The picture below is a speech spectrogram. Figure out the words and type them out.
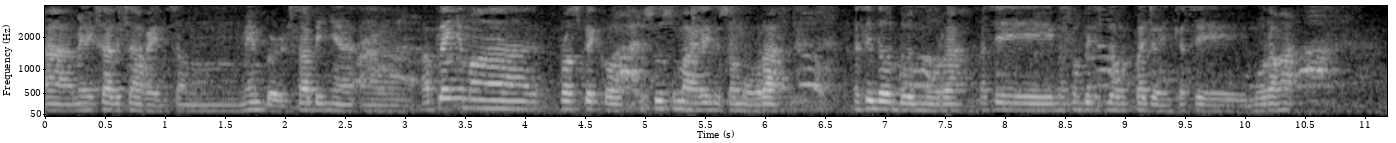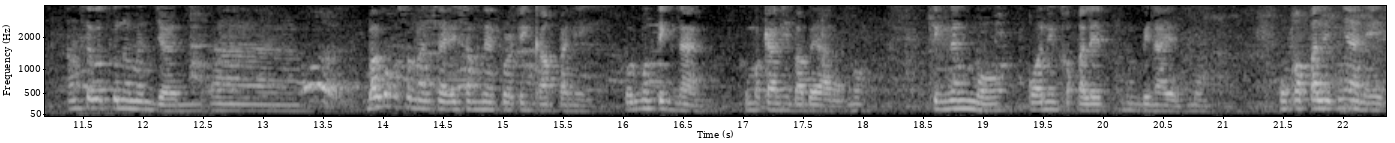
ah, may nagsabi sa akin, isang member, sabi niya, ah, apply niyo mga prospect ko, gusto sumali doon sa mura. Kasi daw doon mura. Kasi mas mabilis daw magpa-join kasi mura nga. Ang sagot ko naman dyan, ah, bago ko sumali sa isang networking company, huwag mong tignan kung magkano yung babayaran mo. Tingnan mo kung ano yung kapalit ng binayad mo. Kung kapalit niyan is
